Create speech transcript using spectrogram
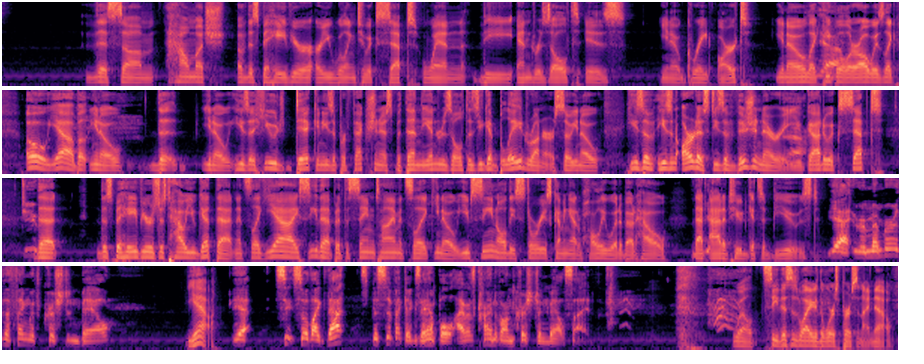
this um how much of this behavior are you willing to accept when the end result is you know great art you know like Yeah. people are always like oh yeah but you know the you know he's a huge dick and he's a perfectionist but then the end result is you get blade runner so you know he's a he's an artist. He's a visionary. Yeah. you've got to accept you that this behavior is just how you get that. And it's like yeah i see that. But at the same time it's like you know you've seen all these stories coming out of hollywood about how that attitude gets abused. Yeah remember the thing with christian bale? Yeah. Yeah. See so like that specific example i was kind of on christian bale's side. Well see this is why you're the worst person i know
